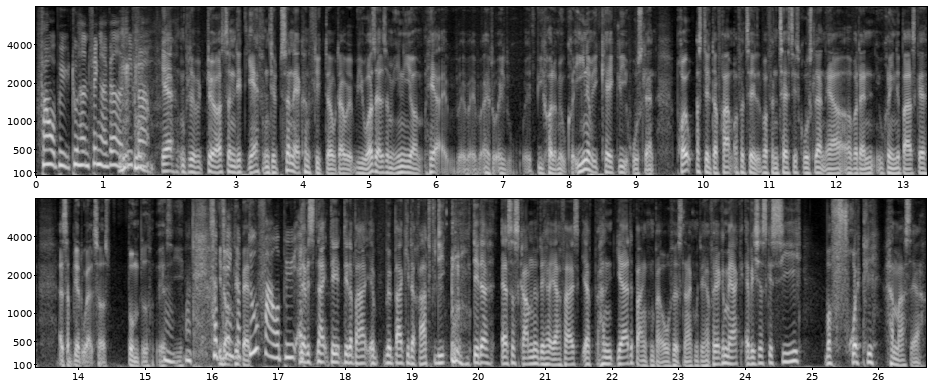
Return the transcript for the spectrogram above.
Farverby, du havde en finger i vejret lige før. Ja, det blev, blev også sådan lidt, ja, men det, sådan er konflikter. Der, er jo- vi er jo også alle sammen enige om, her, at, at, at vi holder med Ukraine, vi kan ikke lide Rusland. Prøv at stille dig frem og fortælle, hvor fantastisk Rusland er, og hvordan Ukraine bare skal... Altså bliver du altså også bumpet, vil jeg sige. Så I tænker debat. du, Farverby, Jeg at vil, nej, det, det der bare, jeg vil bare give dig ret, fordi det, der er så skræmmende det her, jeg har faktisk jeg har en hjertebanken bare over for at snakke med det her, for jeg kan mærke, at hvis jeg skal sige, hvor frygtelig Hamas er,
